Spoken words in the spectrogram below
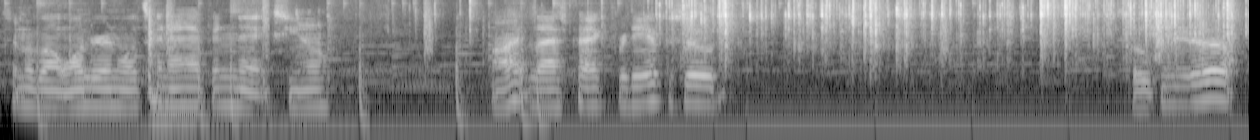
Something about wondering what's gonna happen next, you know? Alright, last pack for the episode. Let's open it up.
